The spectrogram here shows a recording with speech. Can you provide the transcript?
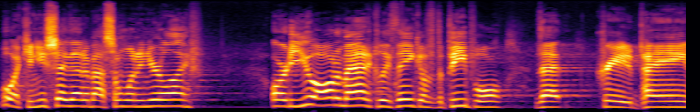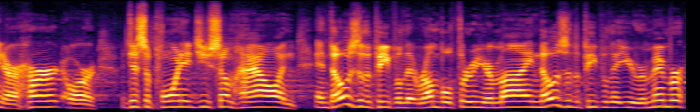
Boy, can you say that about someone in your life? Or do you automatically think of the people that created pain or hurt or disappointed you somehow? And, and those are the people that rumble through your mind. Those are the people that you remember.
